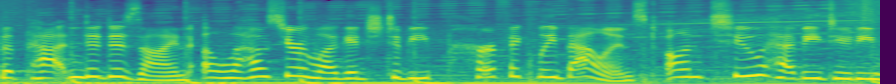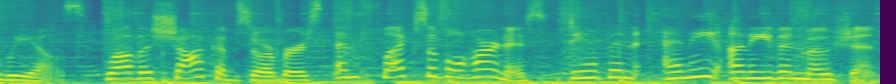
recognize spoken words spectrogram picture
The patented design allows your luggage to be perfectly balanced on two heavy-duty wheels, while the shock absorbers and flexible harness dampen any uneven motion.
